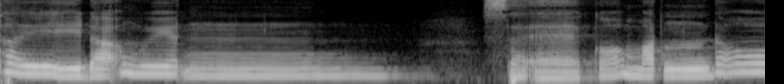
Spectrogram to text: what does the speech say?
thầy đã nguyện sẽ có mặt đó.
